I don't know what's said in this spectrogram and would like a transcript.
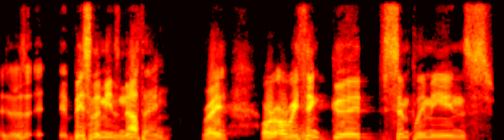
It basically means nothing, right? Or, or we think good simply means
